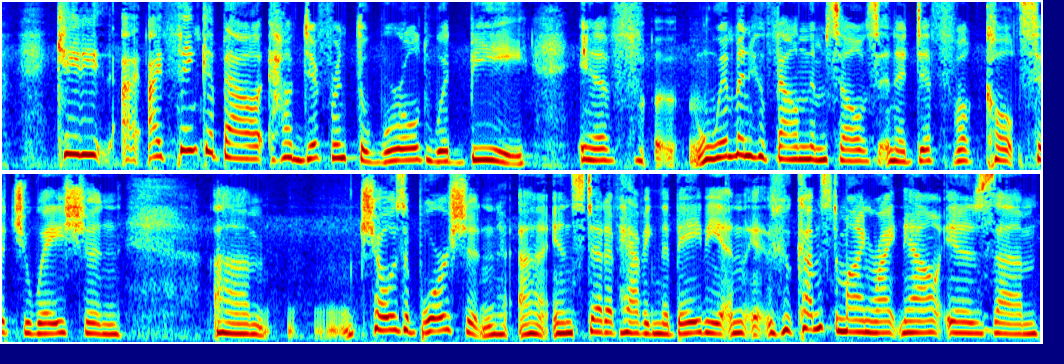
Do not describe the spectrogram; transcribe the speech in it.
Katie, I, I, think about how different the world would be if uh, women who found themselves in a difficult situation um, chose abortion uh, instead of having the baby. And who comes to mind right now is um,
